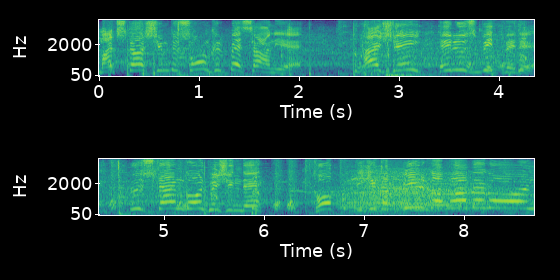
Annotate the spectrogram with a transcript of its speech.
Maçta şimdi son 45 saniye. Her şey henüz bitmedi. Üstten gol peşinde. Top iki top bir kafa ve gol.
